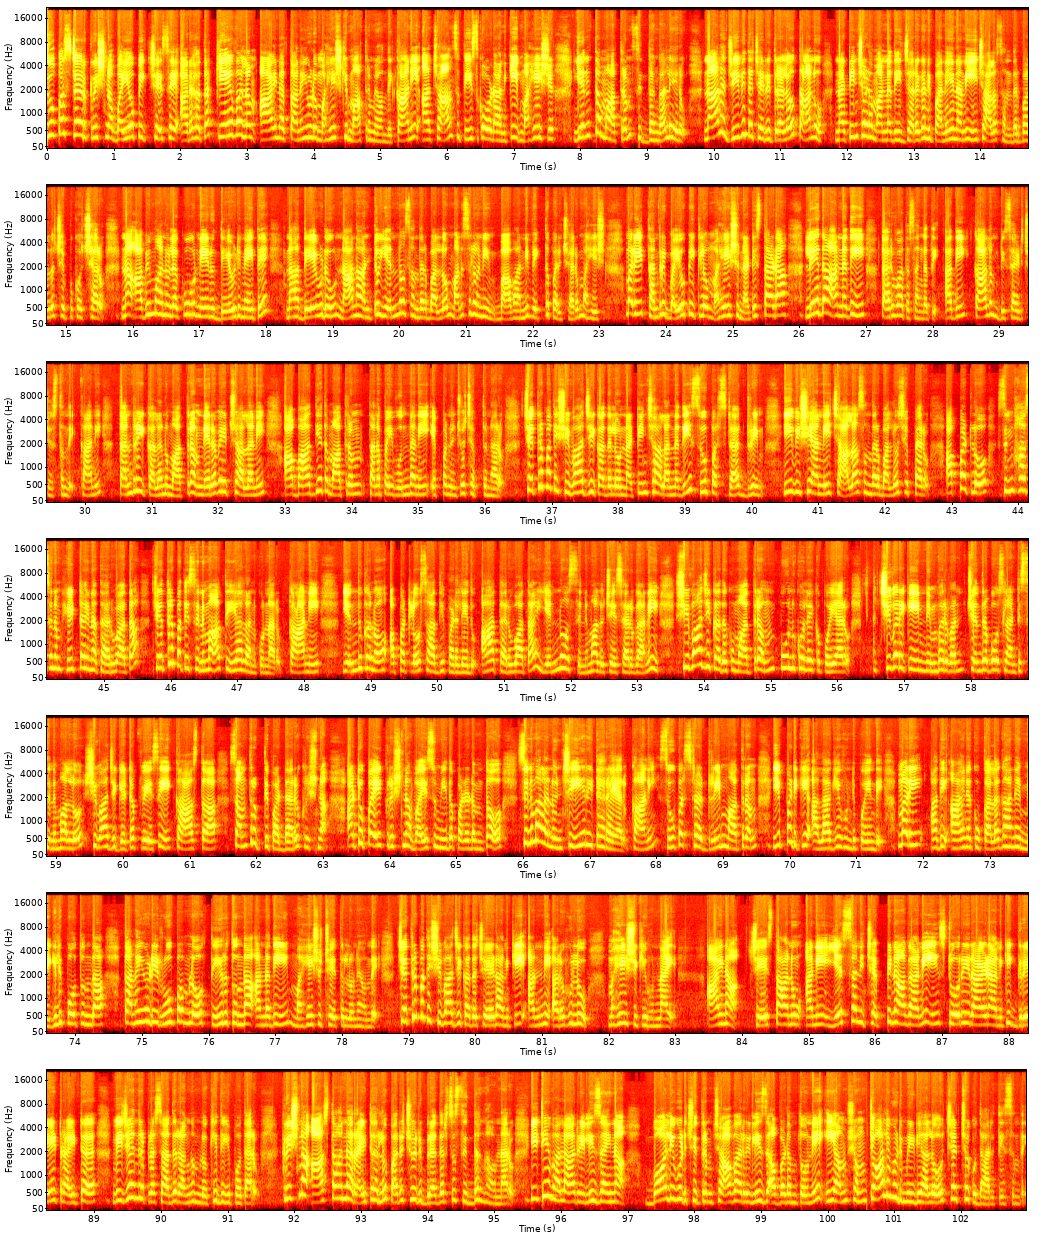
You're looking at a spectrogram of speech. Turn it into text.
Super star Krishna biopic చేసే అర్హత కేవలం ఆయన తనయుడు మహేష్కి మాత్రమే ఉంది. కానీ ఆ ఛాన్స్ తీసుకోవడానికి మహేష్ ఎంత మాత్రం సిద్ధంగా లేరు. నాన్న జీవిత చరిత్రలో తాను నటించడం అన్నది జరగని పనేనని చాలా సందర్భాల్లో చెప్పుకొచ్చారు. నా అభిమానులకు నేను దేవుడినైతే నా దేవుడు నాన్న అంటూ ఎన్నో సందర్భాల్లో మనసులోని భావాన్ని వ్యక్తపరిచారు మహేష్. మరి తండ్రి బయోపిక్లో మహేష్ నటిస్తాడా లేదా అన్నది తరువాత సంగతి. అది కాలం డిసైడ్ చేస్తుంది. కానీ తండ్రి కలను మాత్రం నెరవేర్చాలని ఆ బాధ్యత మాత్రం తనపై ఉందని ఎప్పటి నుంచో చెప్తున్నారు. ఛత్రపతి శివాజీ కథలో నటించాలన్నది సూపర్ స్టార్ డ్రీమ్. ఈ విషయాన్ని చాలా సందర్భాల్లో చెప్పారు. అప్పట్లో సింహాసనం హిట్ అయిన తర్వాత ఛత్రపతి సినిమా తీయాలనుకున్నారు. కానీ ఎందుకనో అప్పట్లో సాధ్యపడలేదు. ఆ తరువాత ఎన్నో సినిమాలు చేశారు కానీ శివాజీ కథకు మాత్రం పూనుకోలేకపోయారు. చివరికి నెంబర్ వన్ చంద్రబోస్ లాంటి సినిమాల్లో శివాజీ గెటప్ వేసి కాస్త సంతృప్తి పడ్డారు కృష్ణ. అటుపై కృష్ణ వయసు మీద పడడంతో సినిమాల నుంచి రిటైర్ అయ్యారు. కానీ సూపర్ స్టార్ డ్రీమ్ మాత్రం ఇప్పటికీ అలాగే ఉండిపోయింది. మరి అది ఆయనకు కలగానే మిగిలిపోతుందా? తనయుడి రూపంలో తీరుతుందా అన్నది మహేష్ చేతుల్లోనే ఉంది. ఛత్రపతి శివాజీ కథ చేయడానికి అన్ని అర్హులు మహేష్కి ఉన్నాయి. ఆయన చేస్తాను అని ఎస్ అని చెప్పినా గానీ స్టోరీ రాయడానికి గ్రేట్ రైటర్ విజేంద్ర ప్రసాద్ రంగంలోకి దిగిపోతారు. కృష్ణ ఆస్థాన రైటర్లు పరుచూరి బ్రదర్స్ సిద్ధంగా ఉన్నారు. ఇటీవల రిలీజ్ అయిన బాలీవుడ్ చిత్రం చావా రిలీజ్ అవ్వడంతోనే ఈ అంశం టాలీవుడ్ మీడియాలో చర్చకు దారితీసింది.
